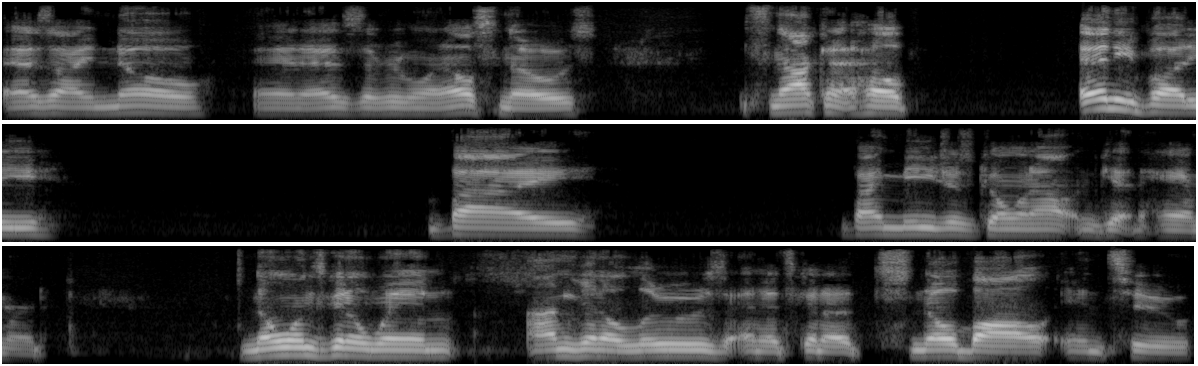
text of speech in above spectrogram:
as I know, and as everyone else knows, it's not going to help anybody by by me just going out and getting hammered. No one's going to win. I'm going to lose and it's going to snowball into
